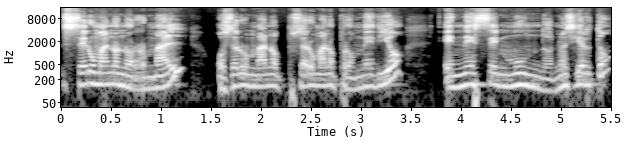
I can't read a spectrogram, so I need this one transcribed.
ser humano normal o ser humano, ser humano promedio en ese mundo, ¿no es cierto?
